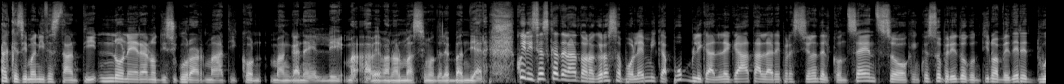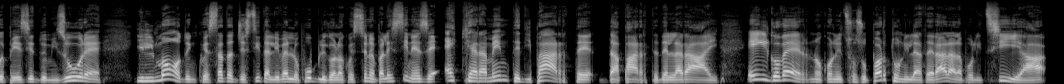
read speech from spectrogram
anche se i manifestanti non erano di sicuro armati con manganelli, ma avevano al massimo delle bandiere. Quindi si è scatenata una grossa polemica pubblica legata alla repressione del consenso, che in questo periodo continua a vedere due pesi e due misure. Il modo in cui è stata gestita a livello pubblico la questione palestinese è chiaramente di parte da parte della RAI e il governo, con il suo supporto unilaterale alla polizia,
